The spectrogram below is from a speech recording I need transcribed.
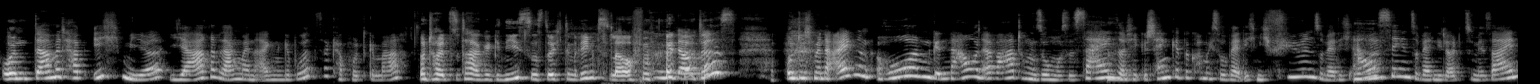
Und damit habe ich mir jahrelang meinen eigenen Geburtstag kaputt gemacht. Und heutzutage genießt du es, durch den Ring zu laufen. Genau das. Und durch meine eigenen hohen, genauen Erwartungen, so muss es sein, mhm. solche Geschenke bekomme ich, so werde ich mich fühlen, so werde ich mhm. aussehen, so werden die Leute zu mir sein.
